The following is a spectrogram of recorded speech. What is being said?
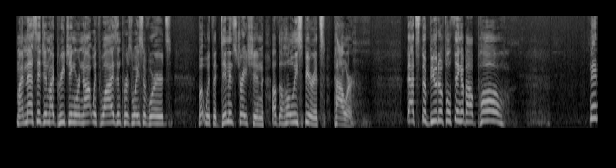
My message and my preaching were not with wise and persuasive words, but with the demonstration of the Holy Spirit's power. That's the beautiful thing about Paul. Man,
